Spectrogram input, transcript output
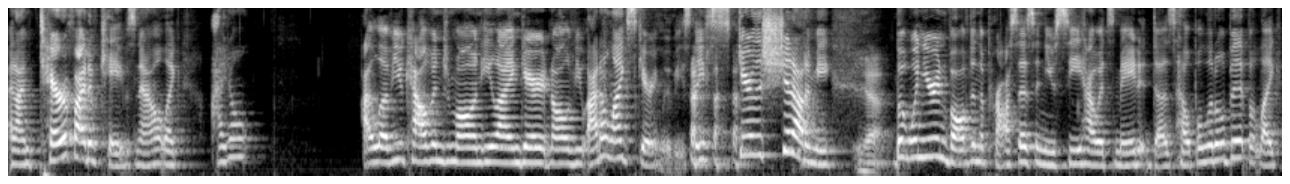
And I'm terrified of caves now. Like, I don't I love you, Calvin, Jamal, and Eli and Garrett, and all of you. I don't like scary movies. They scare the shit out of me. Yeah. But when you're involved in the process and you see how it's made, it does help a little bit. But like,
